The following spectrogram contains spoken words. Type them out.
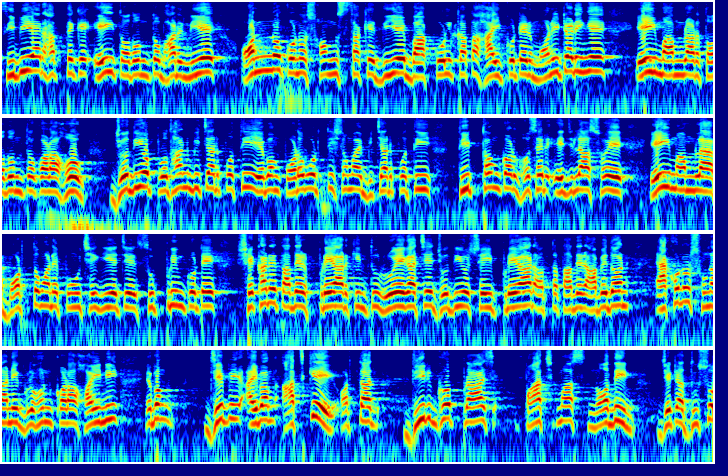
সিবিআইয়ের হাত থেকে এই তদন্তভার নিয়ে অন্য কোনো সংস্থাকে দিয়ে বা কলকাতা হাইকোর্টের মনিটরিংয়ে এই মামলার তদন্ত করা হোক। যদিও প্রধান বিচারপতি এবং পরবর্তী সময় বিচারপতি তীর্থঙ্কর ঘোষের এজলাস হয়ে এই মামলা বর্তমানে পৌঁছে গিয়েছে সুপ্রিম কোর্টে। সেখানে তাদের প্রেয়ার কিন্তু রয়ে গেছে। যদিও সেই প্রেয়ার অর্থাৎ তাদের আবেদন এখনও শুনানি গ্রহণ করা হয়নি। এবং যে এবং আজকে, অর্থাৎ দীর্ঘ প্রায় পাঁচ মাস দিন, যেটা দুশো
